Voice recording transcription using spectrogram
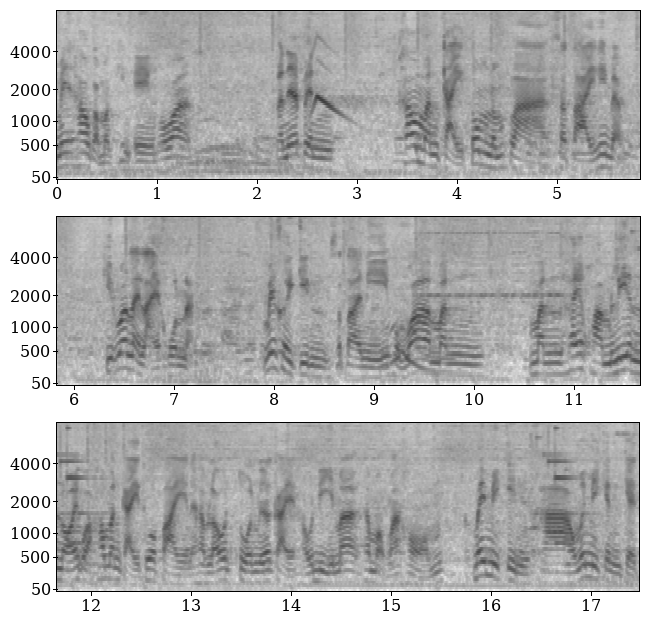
ไม่เท่ากับมากินเอง เพราะว่า อันนี้เป็นข้าวมันไก่ต้มน้ำปลาสไตล์ที่แบบ คิดว่าหลาย ๆ คนอะ ไม่เคยกินสไตล์นี้ ผมว่ามัน มันให้ความเลี่ยนน้อยกว่าข้าวมันไก่ทั่วไปนะครับ แล้วตัวเนื้อไก่เขาดีมากทำออกมาหอม ไม่มีกลิ่นคาว ไม่มีกลิ่นเกล็ด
